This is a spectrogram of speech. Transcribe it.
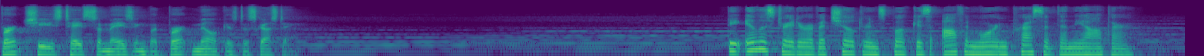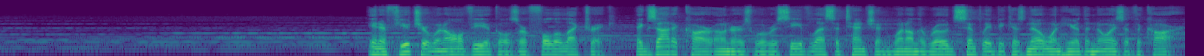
Burnt cheese tastes amazing, but burnt milk is disgusting. The illustrator of a children's book is often more impressive than the author. In a future when all vehicles are full electric, exotic car owners will receive less attention when on the road simply because no one hear the noise of the car.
